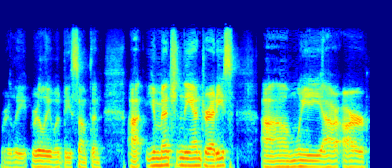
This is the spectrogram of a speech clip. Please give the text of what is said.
really really would be something. Uh, you mentioned the andretti's. Um, we are, are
